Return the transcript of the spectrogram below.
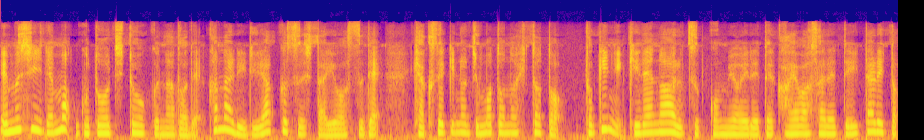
MC でもご当地トークなどでかなりリラックスした様子で、客席の地元の人と時にキレのあるツッコミを入れて会話されていたりと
